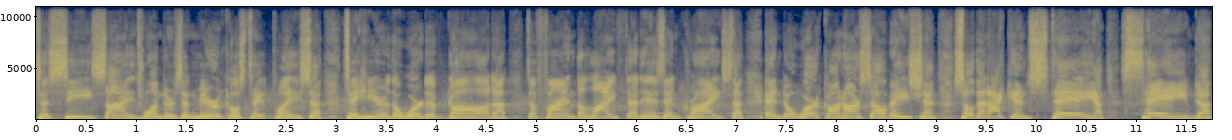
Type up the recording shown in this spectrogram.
to see signs, wonders, and miracles take place, uh, to hear the word of God, uh, to find the life that is in Christ, and to work on our salvation so that I can stay saved uh,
